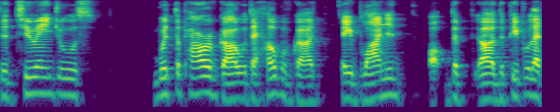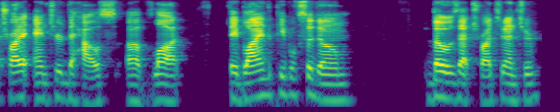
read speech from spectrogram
The two angels, with the power of God, with the help of God, they blinded the uh, the people that tried to enter the house of Lot. They blinded the people of Sodom, those that tried to enter.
